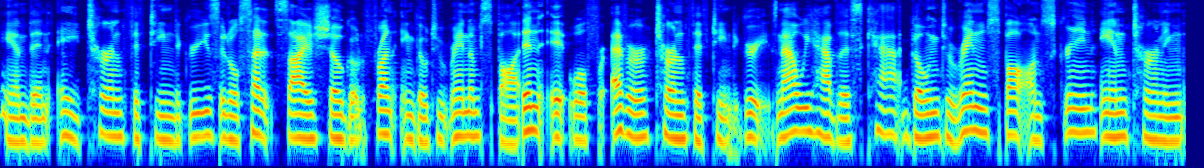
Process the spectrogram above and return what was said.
and then a turn 15 degrees. It'll set its size, show go to front and go to random spot. Then it will forever turn 15 degrees. Now we have this cat going to random spot on screen and turning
